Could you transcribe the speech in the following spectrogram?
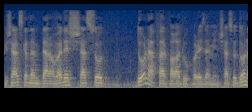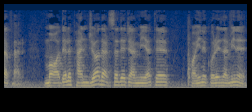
پیش ارز کردم درآمدش 62 نفر فقط رو کره زمین. 62 نفر. معادل 50 درصد جمعیت پایین کره زمینه.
